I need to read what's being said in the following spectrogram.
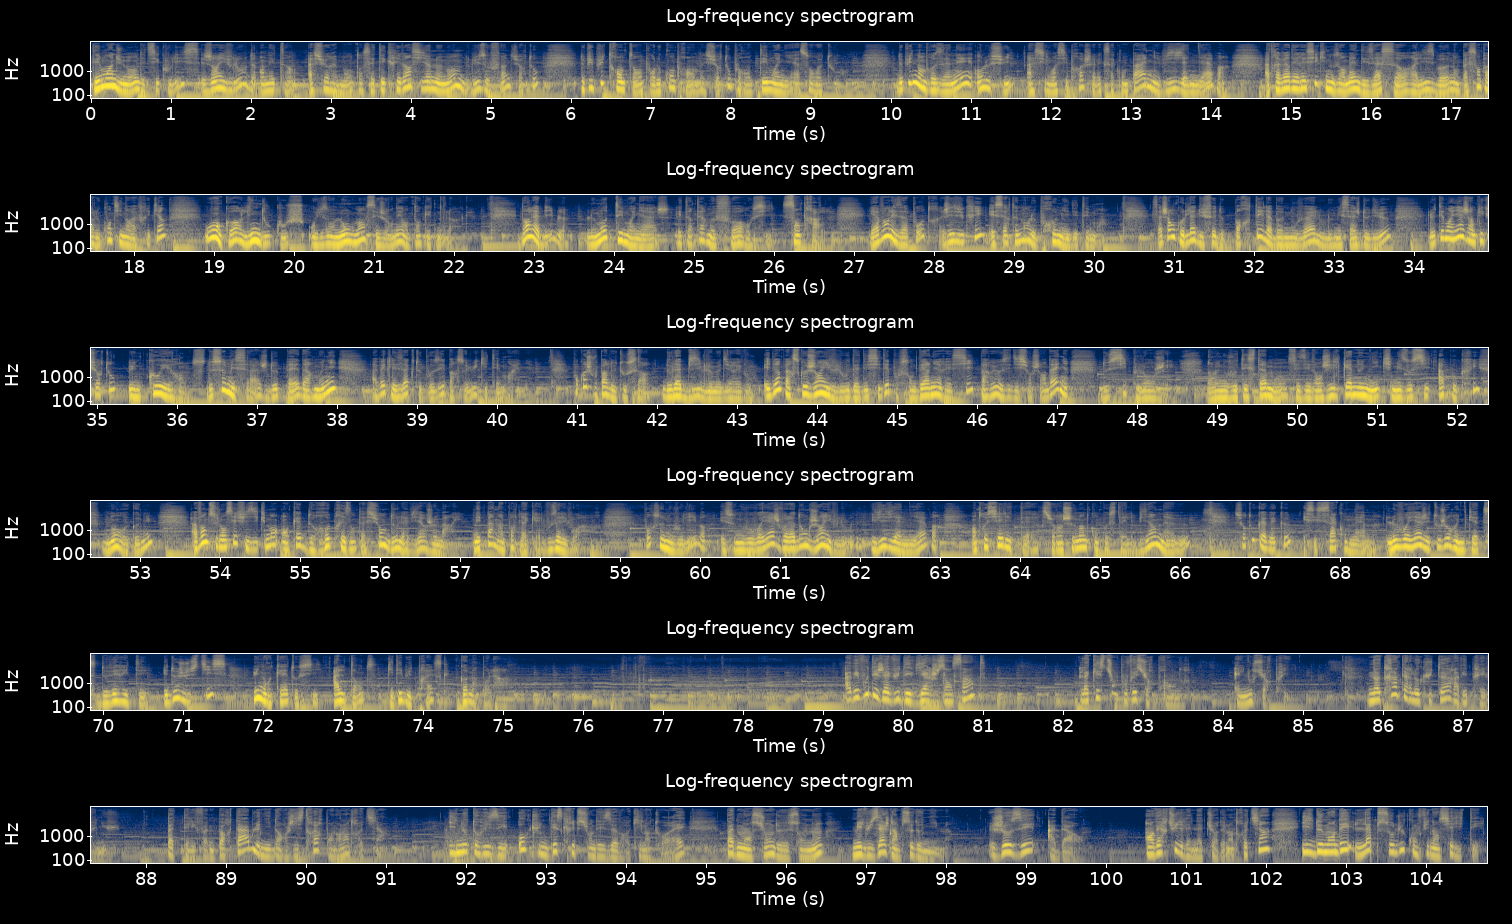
Témoin du monde et de ses coulisses, Jean-Yves Loud en est un, assurément, tant cet écrivain sillonne le monde, lusophone surtout, depuis plus de 30 ans pour le comprendre et surtout pour en témoigner à son retour. Depuis de nombreuses années, on le suit, à si loin si proche avec sa compagne, Viviane Nièvre, à travers des récits qui nous emmènent des Açores à Lisbonne en passant par le continent africain ou encore l'Hindou Kush où ils ont longuement séjourné en tant qu'ethnologues. Dans la Bible, le mot témoignage est un terme fort aussi, central. Et avant les apôtres, Jésus-Christ est certainement le premier des témoins. Sachant qu'au-delà du fait de porter la bonne nouvelle ou le message de Dieu, le témoignage implique surtout une cohérence de ce message de paix, d'harmonie, avec les actes posés par celui qui témoigne. Pourquoi je vous parle de tout ça? De la Bible, me direz-vous? Eh bien parce que Jean-Yves Loud a décidé pour son dernier récit, paru aux éditions Chandaigne, de s'y plonger. Dans le Nouveau Testament, ses évangiles canoniques, mais aussi apocryphes, non reconnus, avant de se lancer physiquement en quête de représentation de la Vierge Marie. Mais pas n'importe laquelle, vous allez voir. Pour ce nouveau livre et ce nouveau voyage, voilà donc Jean-Yves Loud et Viviane Nièvre entre ciel et terre sur un chemin de Compostelle bien à eux. Surtout qu'avec eux, et c'est ça qu'on aime, le voyage est toujours une quête de vérité et de justice, une enquête aussi haletante qui débute presque comme un polar. Avez-vous déjà vu des vierges enceintes? La question pouvait surprendre. Elle nous surprit. Notre interlocuteur avait prévenu. Pas de téléphone portable ni d'enregistreur pendant l'entretien. Il n'autorisait aucune description des œuvres qui l'entouraient, pas de mention de son nom, mais l'usage d'un pseudonyme. José Adao. En vertu de la nature de l'entretien, il demandait l'absolue confidentialité.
